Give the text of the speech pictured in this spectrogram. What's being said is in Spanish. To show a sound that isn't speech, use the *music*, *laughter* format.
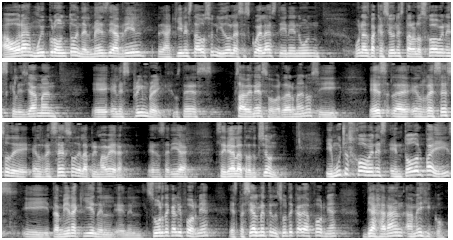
Ahora, muy pronto, en el mes de abril, aquí en Estados Unidos, las escuelas tienen unas vacaciones para los jóvenes que les llaman eh, el Spring Break. Ustedes saben eso, ¿verdad, hermanos? Y es el, receso de, la primavera. Esa sería, la traducción. Y muchos jóvenes en todo el país, y también aquí en el sur de California, especialmente en el sur de California, viajarán a México,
